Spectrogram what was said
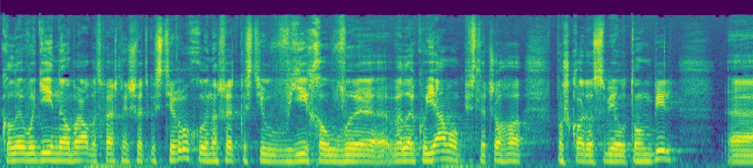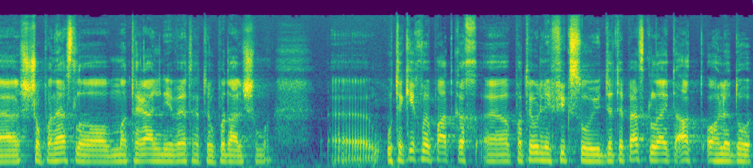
Коли водій не обрав безпечної швидкості руху, на швидкості в'їхав в велику яму, після чого пошкодив собі автомобіль що понесло матеріальні витрати в подальшому. Е, У таких випадках е, патрульні фіксують ДТП, складають акт огляду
